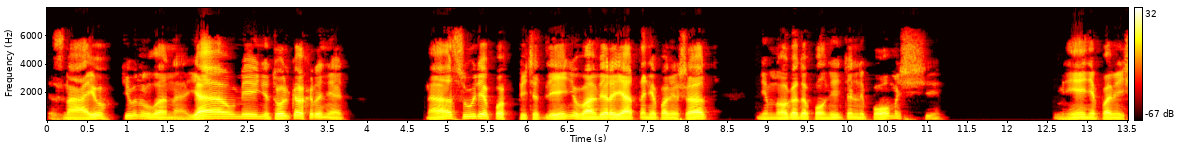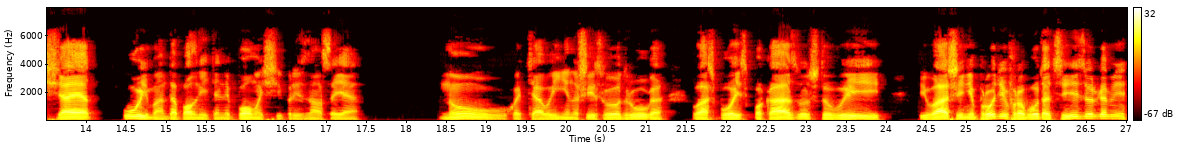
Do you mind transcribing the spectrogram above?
Знаю, кивнула она. Я умею не только охранять, а, судя по впечатлению, вам, вероятно, не помешает немного дополнительной помощи? Мне не помещает уйма дополнительной помощи, признался я. Ну, хотя вы и не нашли своего друга, ваш поиск показывает, что вы и ваши не против работать с извергами.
